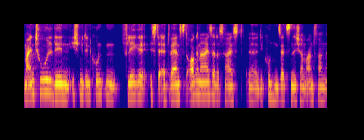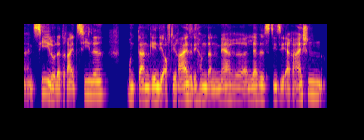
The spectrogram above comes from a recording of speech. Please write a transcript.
Mein Tool, den ich mit den Kunden pflege, ist der Advanced Organizer. Das heißt, äh, die Kunden setzen sich am Anfang ein Ziel oder drei Ziele und dann gehen die auf die Reise. Die haben dann mehrere Levels, die sie erreichen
